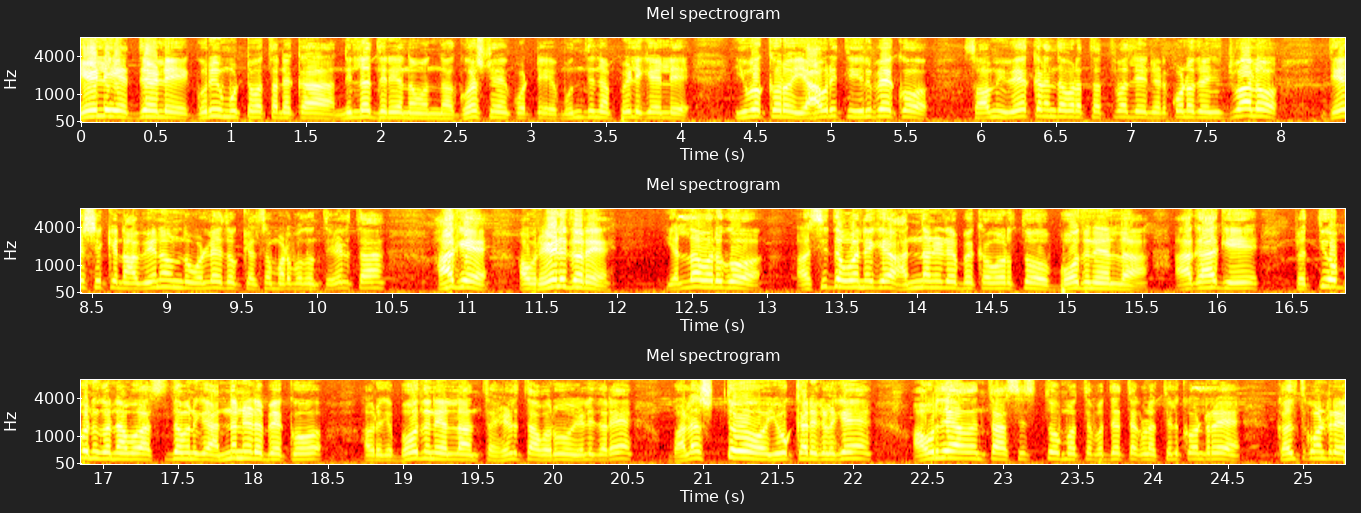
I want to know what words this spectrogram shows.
ಹೇಳಿ ಎದ್ದೇಳಿ ಗುರಿ ಮುಟ್ಟುವ ತನಕ ನಿಲ್ಲದಿರಿ ಅನ್ನೋ ಘೋಷಣೆ ಕೊಟ್ಟು ಮುಂದಿನ ಪೀಳಿಗೆಯಲ್ಲಿ ಯುವಕರು ಯಾವ ರೀತಿ ಇರಬೇಕು, ಸ್ವಾಮಿ ವಿವೇಕಾನಂದ ಅವರ ತತ್ವದಲ್ಲಿ ನಡ್ಕೊಂಡೋದ್ರೆ ನಿಜವಾಗ್ಲೂ ದೇಶಕ್ಕೆ ನಾವೇನೋ ಒಂದು ಒಳ್ಳೆಯದು ಕೆಲಸ ಮಾಡ್ಬೋದು ಅಂತ ಹೇಳ್ತಾ, ಹಾಗೆ ಅವ್ರು ಹೇಳಿದ್ದಾರೆ ಎಲ್ಲವರಿಗೂ ಹಸಿದವನಿಗೆ ಅನ್ನ ನೀಡಬೇಕು ಹೊರತು ಬೋಧನೆ ಅಲ್ಲ ಹಾಗಾಗಿ ಪ್ರತಿಯೊಬ್ಬನಿಗೂ ನಾವು ಹಸಿದವನಿಗೆ ಅನ್ನ ನೀಡಬೇಕು, ಅವರಿಗೆ ಬೋಧನೆ ಅಲ್ಲ ಅಂತ ಹೇಳ್ತಾ ಅವರು ಹೇಳಿದ್ದಾರೆ. ಭಾಳಷ್ಟು ಯುವಕರುಗಳಿಗೆ ಅವ್ರದೇ ಆದಂಥ ಶಿಸ್ತು ಮತ್ತು ಬದ್ಧತೆಗಳನ್ನ ತಿಳ್ಕೊಂಡ್ರೆ, ಕಲ್ತ್ಕೊಂಡ್ರೆ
